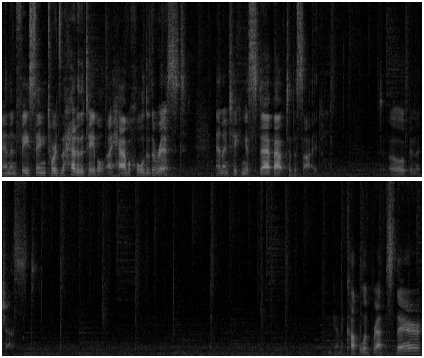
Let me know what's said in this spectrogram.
And then facing towards the head of the table, I have a hold of the wrist and I'm taking a step out to the side to open the chest. Again, a couple of breaths there.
